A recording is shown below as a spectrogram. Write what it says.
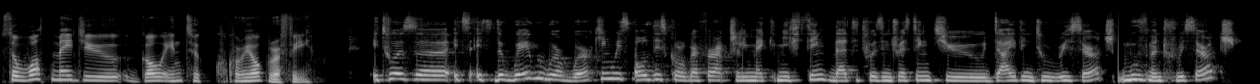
So, what made you go into choreography? It was uh, it's it's the way we were working with all these choreographer actually make me think that it was interesting to dive into research, movement research.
